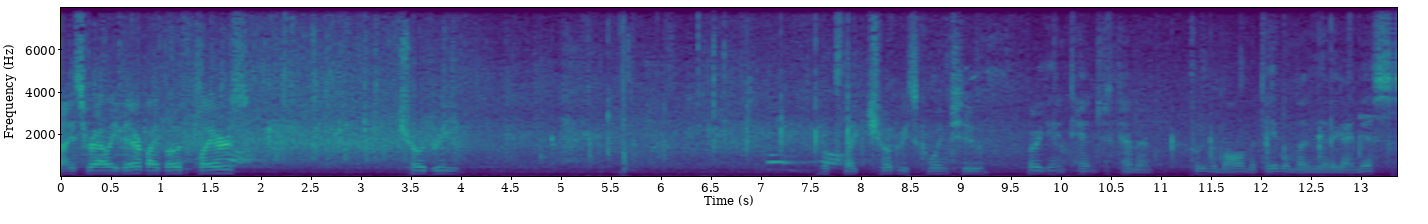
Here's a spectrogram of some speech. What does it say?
Nice rally there by both players. Chaudhry. Looks like Chaudhry's going to But again, content just kind of putting the ball on the table and letting the other guy miss.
